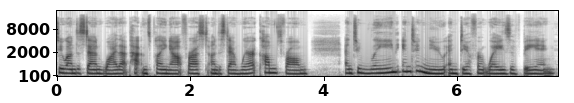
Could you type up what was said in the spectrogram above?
to understand why that pattern's playing out for us, to understand where it comes from, and to lean into new and different ways of being.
